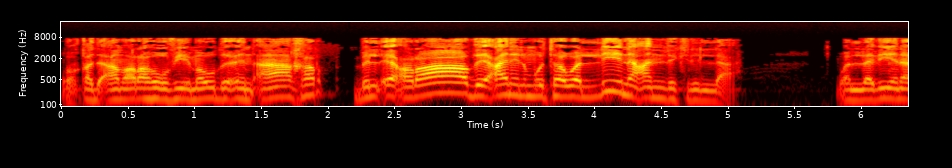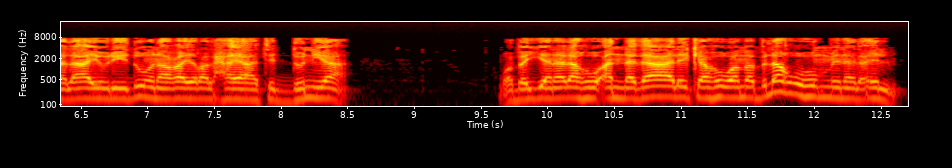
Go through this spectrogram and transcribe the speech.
وقد أمره في موضع آخر بالإعراض عن المتولين عن ذكر الله والذين لا يريدون غير الحياة الدنيا وبين له أن ذلك هو مبلغهم من العلم.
